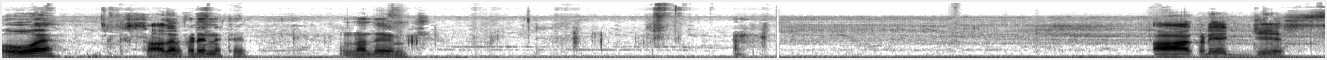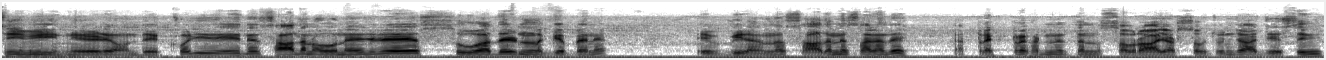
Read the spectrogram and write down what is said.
ਉਹ ਹੈ ਸਾਧਨ ਖੜੇ ਨੇ ਇੱਥੇ। ਉਹਨਾਂ ਦੇ ਆ ਖੜੇ ਜੀਸੀਬੀ ਨੇੜੇ ਆਉਣ। ਦੇਖੋ ਜੀ, ਇਹ ਨੇ ਸਾਧਨ, ਉਹ ਨੇ ਜਿਹੜੇ ਸੂਆ ਦੇ ਲੱਗੇ ਪਏ ਨੇ, ਇਹ ਵੀਰਾਂ ਦਾ ਸਾਧਨ ਨੇ ਸਾਰਿਆਂ ਦੇ। ਟਰੈਕਟਰ ਖੜੇ ਨੇ, ਤਿੰਨ ਸਵਰਾਜ 855 ਜੀਸੀਬੀ।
